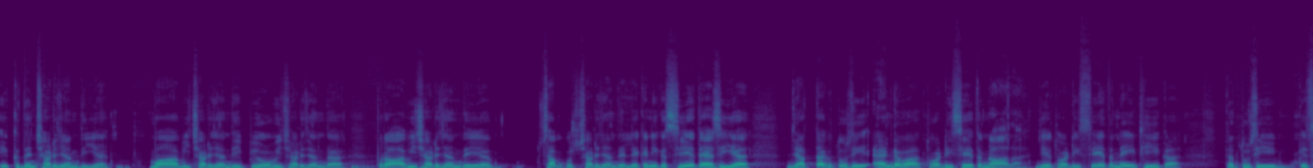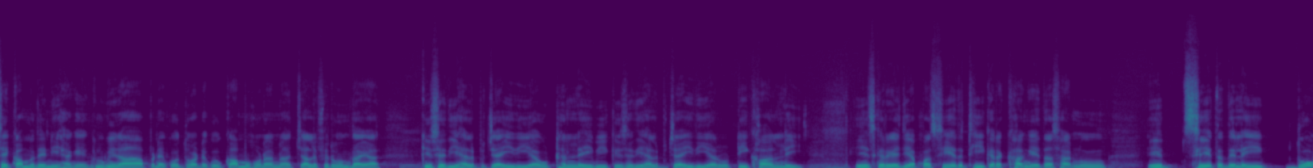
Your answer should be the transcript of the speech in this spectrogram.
ਇੱਕ ਦਿਨ ਛੱਡ ਜਾਂਦੀ ਹੈ, ਮਾਂ ਵੀ ਛੱਡ ਜਾਂਦੀ, ਪਿਓ ਵੀ ਛੱਡ ਜਾਂਦਾ, ਭਰਾ ਵੀ ਛੱਡ ਜਾਂਦੇ ਆ, ਸਭ ਕੁਝ ਛੱਡ ਜਾਂਦੇ ਲੇਕਿਨ ਇੱਕ ਸਿਹਤ ਐਸੀ ਆ ਜਦ ਤੱਕ ਤੁਸੀਂ ਐਂਡ ਵਾ, ਤੁਹਾਡੀ ਸਿਹਤ ਨਾਲ ਆ। ਜੇ ਤੁਹਾਡੀ ਸਿਹਤ ਨਹੀਂ ਠੀਕ ਆ ਤਾਂ ਤੁਸੀਂ ਕਿਸੇ ਕੰਮ ਦੇ ਨਹੀਂ ਹੈਗੇ ਕਿਉਂਕਿ ਨਾ ਆਪਣੇ ਕੋਲ ਤੁਹਾਡੇ ਕੋਈ ਕੰਮ ਹੋਣਾ ਨਾ ਚੱਲ ਫਿਰ ਹੁੰਦਾ ਆ ਕਿਸੇ ਦੀ ਹੈਲਪ ਚਾਹੀਦੀ ਆ ਉੱਠਣ ਲਈ ਵੀ ਕਿਸੇ ਦੀ ਹੈਲਪ ਚਾਹੀਦੀ ਆ ਰੋਟੀ ਖਾਣ ਲਈ। ਇਸ ਕਰਕੇ ਜੇ ਆਪਾਂ ਸਿਹਤ ਠੀਕ ਰੱਖਾਂਗੇ ਤਾਂ ਸਾਨੂੰ ਇਹ ਸਿਹਤ ਦੇ ਲਈ 2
